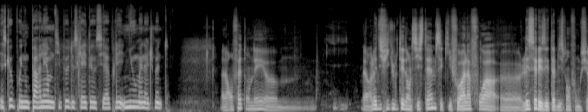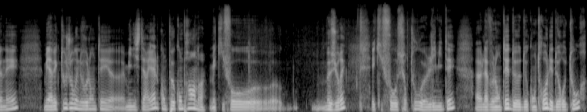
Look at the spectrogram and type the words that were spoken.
Est-ce que vous pouvez nous parler un petit peu de ce qui a été aussi appelé New Management? Alors en fait, on est... Euh, alors, la difficulté dans le système, c'est qu'il faut à la fois laisser les établissements fonctionner, mais avec toujours une volonté ministérielle qu'on peut comprendre, mais qu'il faut mesurer et qu'il faut surtout euh, limiter euh, la volonté de, contrôle et de retour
